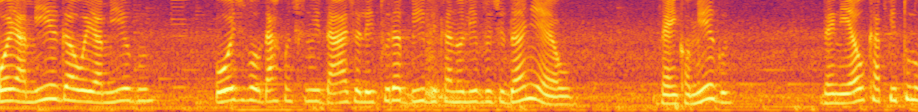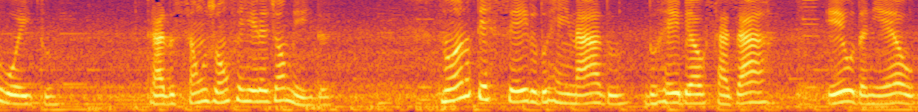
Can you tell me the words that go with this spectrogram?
Oi, amiga, oi, amigo. Hoje vou dar continuidade à leitura bíblica no livro de Daniel. Vem comigo? Daniel, capítulo 8. Tradução João Ferreira de Almeida. No ano terceiro do reinado do rei Belsazar, eu, Daniel,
